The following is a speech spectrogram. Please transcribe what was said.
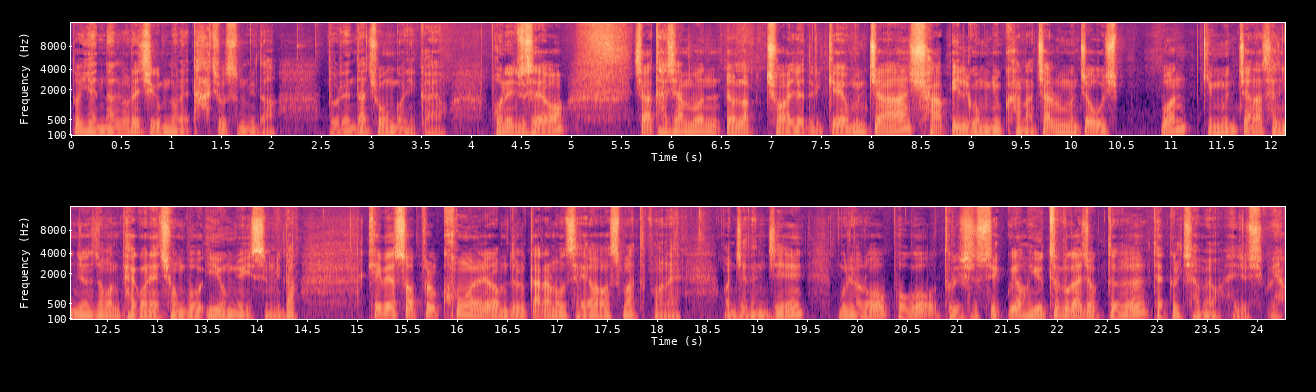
또 옛날 노래, 지금 노래 다 좋습니다. 노래는 다 좋은 거니까요. 보내주세요. 자, 다시 한번 연락처 알려드릴게요. 문자, 샵 1061, 짧은 문자 50원, 긴 문자나 사진 전송은 100원의 정보 이용료 있습니다. KBS 어플 콩을 여러분들 깔아놓으세요. 스마트폰에. 언제든지 무료로 보고 들으실 수 있고요. 유튜브 가족들 댓글 참여해 주시고요.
